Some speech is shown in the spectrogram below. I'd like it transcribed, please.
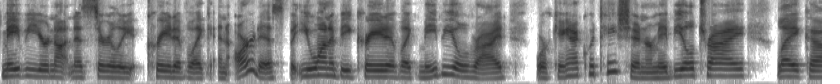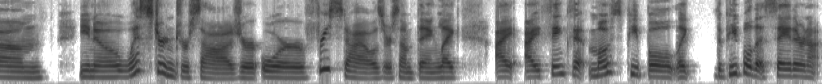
maybe you're not necessarily creative like an artist but you want to be creative like maybe you'll ride working equitation or maybe you'll try like um you know western dressage or or freestyles or something. Like i i think that most people like the people that say they're not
